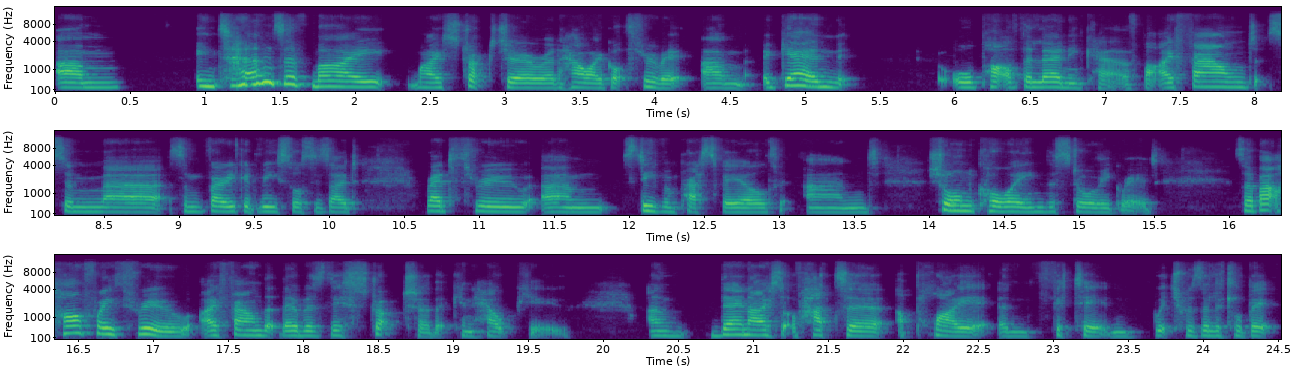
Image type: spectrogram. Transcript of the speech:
Um, in terms of my my structure and how I got through it, um, again, all part of the learning curve. But I found some uh, some very good resources. I'd read through um, Steven Pressfield and Shawn Coyne, the Story Grid. So about halfway through, I found that there was this structure that can help you. And then I sort of had to apply it and fit in, which was a little bit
